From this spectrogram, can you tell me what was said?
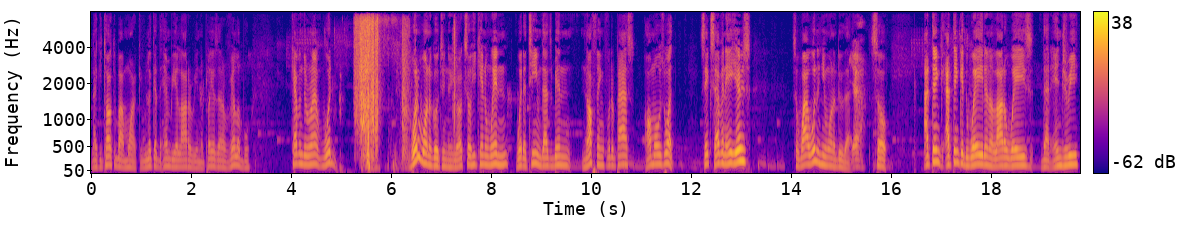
like you talked about, Mark, if we look at the NBA lottery and the players that are available, Kevin Durant would would want to go to New York so he can win with a team that's been nothing for the past almost what six, seven, eight years. So why wouldn't he want to do that? Yeah. So I think I think it weighed in a lot of ways that injury.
